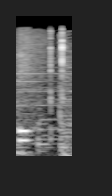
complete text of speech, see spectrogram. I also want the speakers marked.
Speaker 1: you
